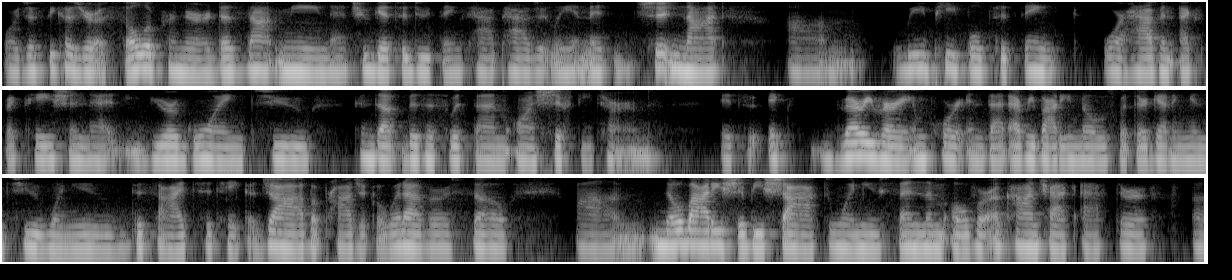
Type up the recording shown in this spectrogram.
or just because you're a solopreneur does not mean that you get to do things haphazardly and it should not um, lead people to think or have an expectation that you're going to conduct business with them on shifty terms. It's, it's very very important that everybody knows what they're getting into when you decide to take a job a project or whatever. So um, nobody should be shocked when you send them over a contract after a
